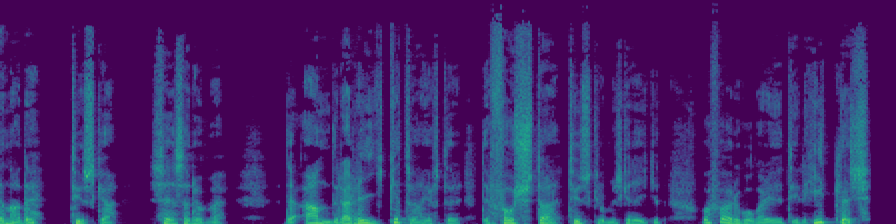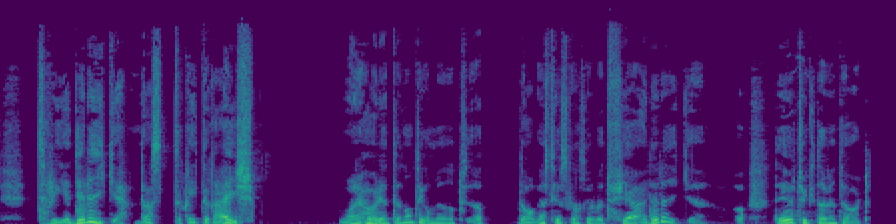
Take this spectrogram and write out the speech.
enade tyska kejsardöme det andra riket efter det första tysk-romerska riket och föregångare till Hitlers tredje rike, das Dritte Reich. Man hör inte någonting om att dagens Tyskland skulle vara ett fjärde rike. Det uttrycket har vi inte hört.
